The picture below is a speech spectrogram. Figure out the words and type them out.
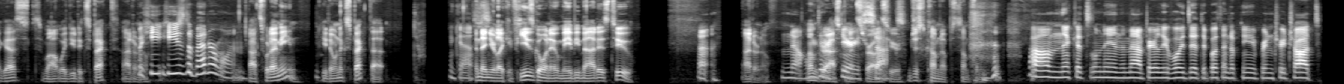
I guess. It's not what you'd expect. I don't know. But he he's the better one, That's what I mean. You don't expect that. I guess. And then you're like, if he's going out, maybe Matt is too. Uh, I don't know. no. I'm grasping at straws sucks. here. I'm just coming up with something. um, Nick gets eliminated, and the Matt barely avoids it. They both end up in the apron, shots,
